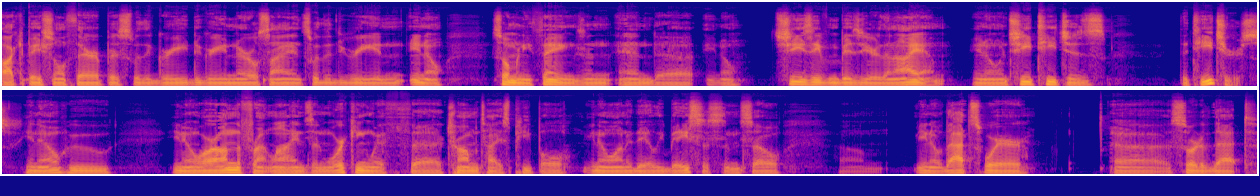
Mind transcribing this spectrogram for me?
occupational therapist with a degree degree in neuroscience, with a degree in you know so many things, and and uh, you know she's even busier than I am. You know, and she teaches the teachers. You know who you know are on the front lines and working with uh, traumatized people. You know, on a daily basis, and so um, you know that's where uh, sort of that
